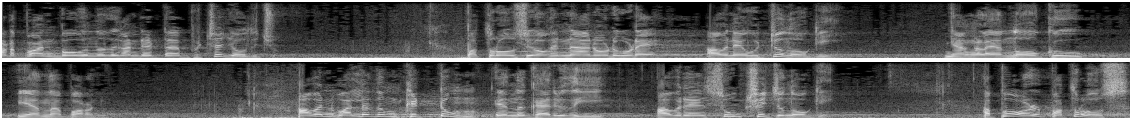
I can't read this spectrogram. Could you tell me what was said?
കടപ്പാൻ പോകുന്നത് കണ്ടിട്ട് ഭിക്ഷ ചോദിച്ചു. പത്രോസ് യോഹന്നാനോടുകൂടെ അവനെ ഉറ്റുനോക്കി. ഞങ്ങളെ നോക്കൂ എന്ന് പറഞ്ഞു. അവൻ വല്ലതും കിട്ടും എന്ന് കരുതി അവരെ സൂക്ഷിച്ചു നോക്കി. അപ്പോൾ പത്രോസ്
